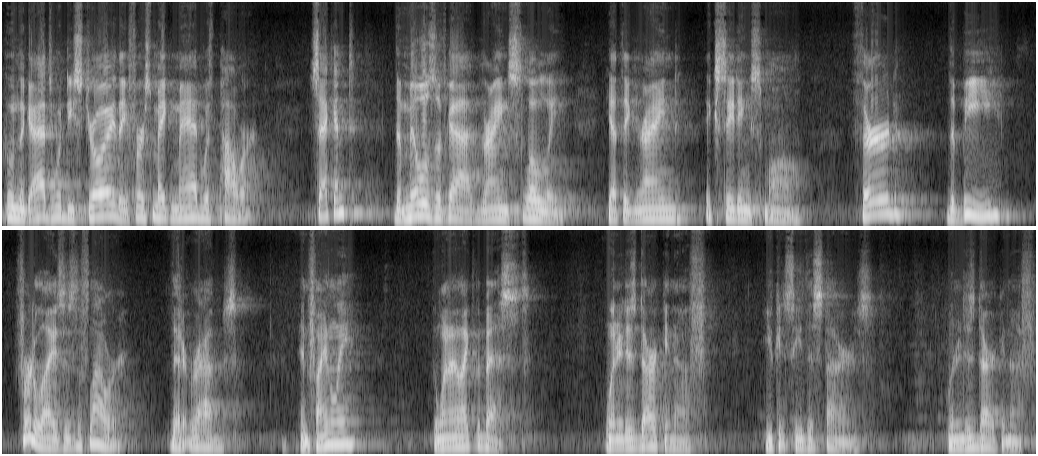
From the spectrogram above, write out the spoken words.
whom the gods would destroy, they first make mad with power. Second, the mills of God grind slowly, yet they grind exceeding small. Third, the bee fertilizes the flower that it robs. And finally, the one I like the best when it is dark enough, you can see the stars. When it is dark enough,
